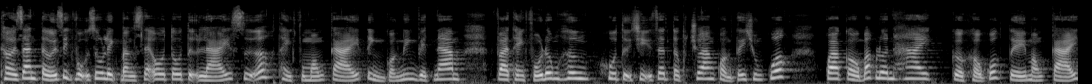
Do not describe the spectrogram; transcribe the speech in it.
Thời gian tới, dịch vụ du lịch bằng xe ô tô tự lái giữa thành phố Móng Cái, tỉnh Quảng Ninh, Việt Nam và thành phố Đông Hưng, khu tự trị dân tộc Choang, Quảng Tây Trung Quốc qua cầu Bắc Luân 2, cửa khẩu quốc tế Móng Cái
